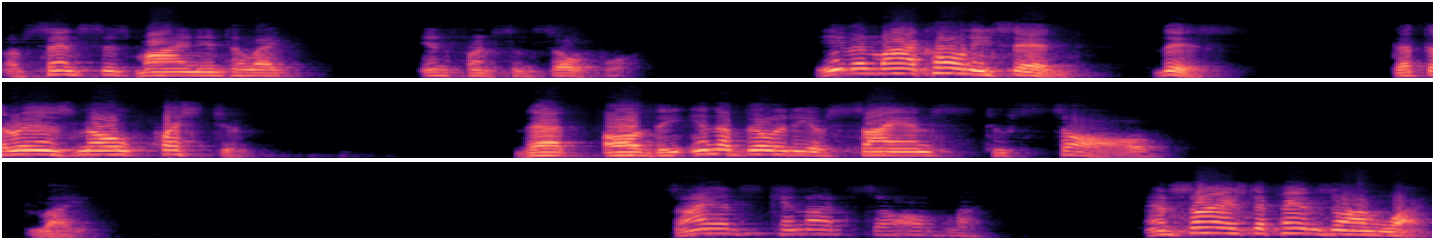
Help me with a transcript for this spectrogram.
of senses, mind, intellect, inference, and so forth. Even Marconi said this, that there is no question that of the inability of science to solve life. Science cannot solve life. And science depends on what?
